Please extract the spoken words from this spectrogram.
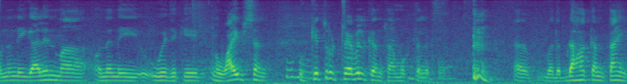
उन्हनि जी ॻाल्हियुनि माँ उन्हनि जी उहे जेके वाइब्स आहिनि उहे केतिरो ट्रेवल कनि था मुख़्तलिफ़। अ, मतिलबु ॾहाकनि ताईं।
